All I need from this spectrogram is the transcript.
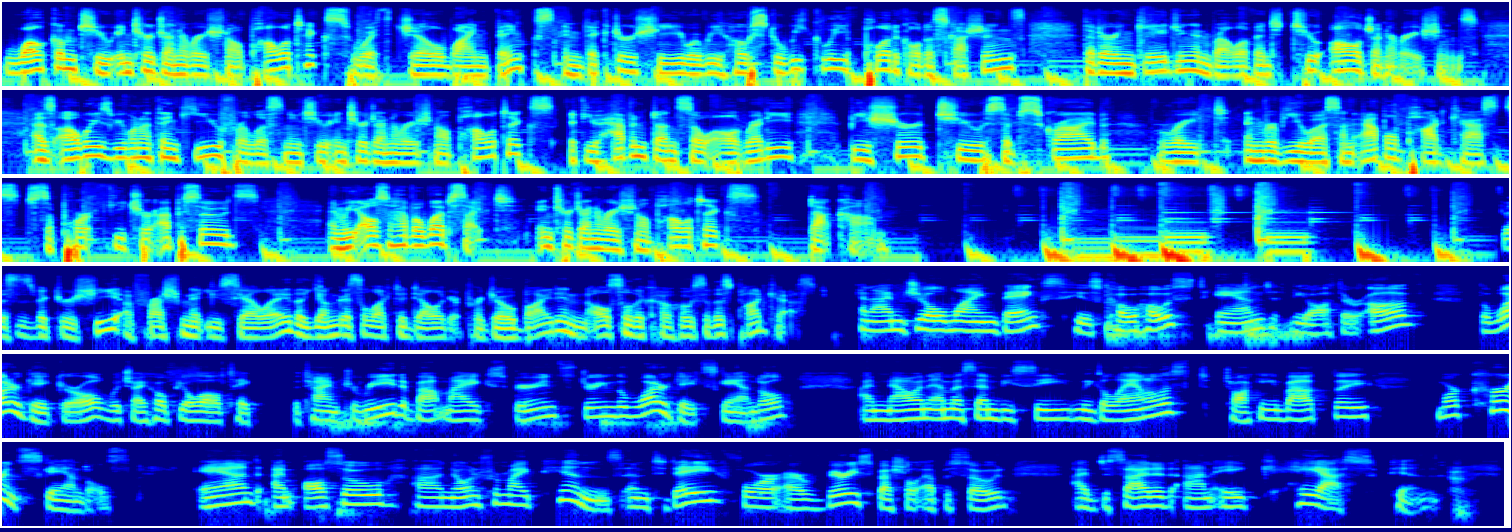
Welcome to Intergenerational Politics with Jill Wine-Banks and Victor Shi, where we host weekly political discussions that are engaging and relevant to all generations. As always, we want to thank you for listening to Intergenerational Politics. If you haven't done so already, be sure to subscribe, rate, and review us on Apple Podcasts to support future episodes. And we also have a website, intergenerationalpolitics.com. This is Victor Shi, a freshman at UCLA, the youngest elected delegate for Joe Biden, and also the co host of this podcast. And I'm Jill Wine-Banks, his co host and the author of The Watergate Girl, which I hope you'll all take the time to read about my experience during the Watergate scandal. I'm now an MSNBC legal analyst talking about the more current scandals. And I'm also uh, known for my pins. And today, for our very special episode, I've decided on a chaos pin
